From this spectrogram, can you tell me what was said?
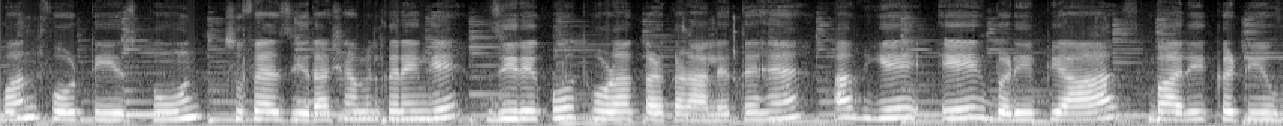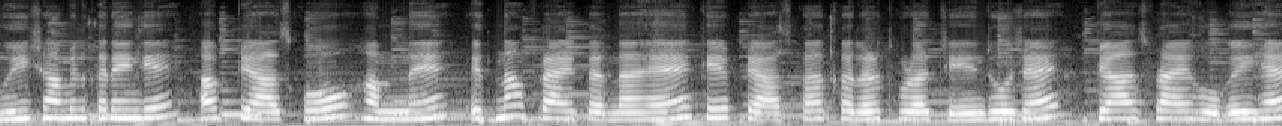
वन फोर टी स्पून सफ़ेद ज़ीरा शामिल करेंगे। ज़ीरे को थोड़ा कड़कड़ा लेते हैं। अब ये एक बड़ी प्याज बारीक कटी हुई शामिल करेंगे। अब प्याज को हमने इतना फ्राई करना है कि प्याज का कलर थोड़ा चेंज हो जाए। प्याज फ्राई हो गई है।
